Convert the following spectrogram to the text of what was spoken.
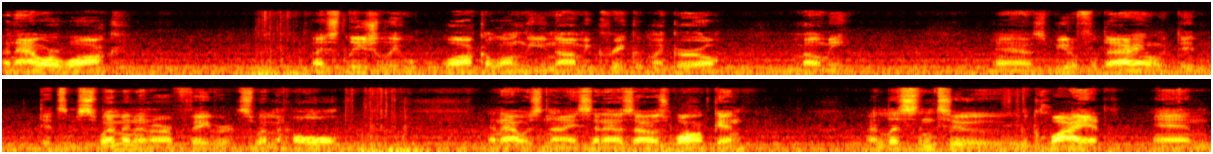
an hour walk nice leisurely walk along the Unami Creek with my girl, Momi. And it was a beautiful day, and we did did some swimming in our favorite swimming hole, and that was nice. And as I was walking, I listened to the quiet and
